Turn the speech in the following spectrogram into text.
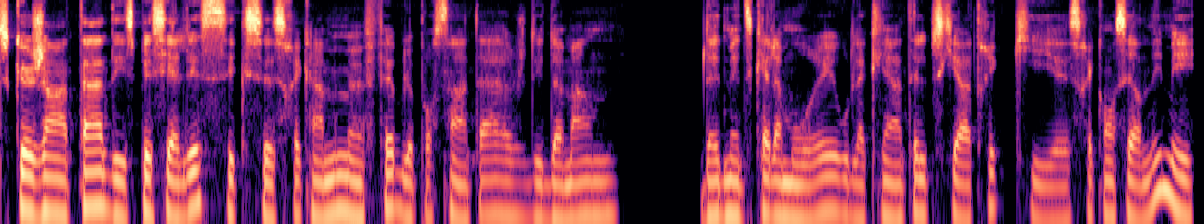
Ce que j'entends des spécialistes, c'est que ce serait quand même un faible pourcentage des demandes d'aide médicale à mourir ou de la clientèle psychiatrique qui euh, serait concernée, mais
